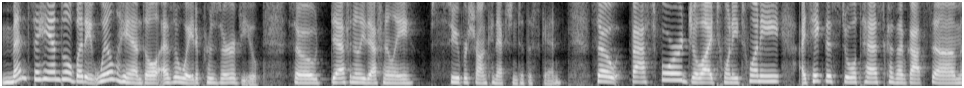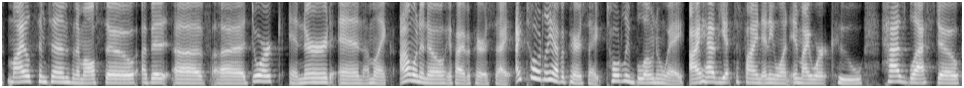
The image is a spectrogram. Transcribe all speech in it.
meant to handle, but it will handle as a way to preserve you. So, definitely, definitely super strong connection to the skin. So, fast forward July 2020, I take this stool test because I've got some mild symptoms and I'm also a bit of a dork and nerd. And I'm like, I want to know if I have a parasite. I totally have a parasite, totally blown away. I have yet to find anyone in my work who has blasto,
